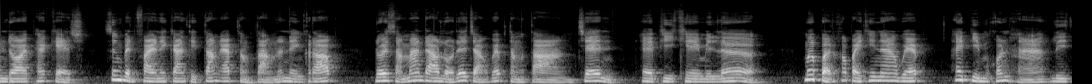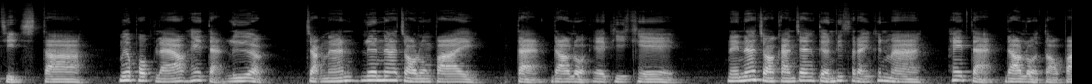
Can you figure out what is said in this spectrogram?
Android Package ซึ่งเป็นไฟล์ในการติดตั้งแอปต่างๆ นั่นเองครับ โดยสามารถดาวน์โหลดได้จากเว็บต่างๆ เช่น APK Miller เมื่อเปิดเข้าไปที่หน้าเว็บ ให้พิมพ์ค้นหา Legit Star เมื่อพบแล้วให้แตะเลือก จากนั้นเลื่อนหน้าจอลงไป แตะดาวน์โหลด APK ในหน้าจอการแจ้งเตือนที่แสดงขึ้นมา ให้แตะดาวน์โหลดต่อไป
